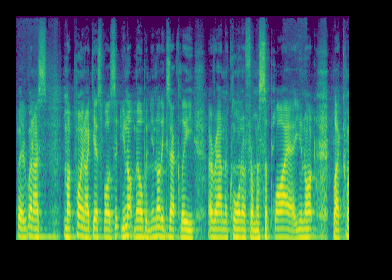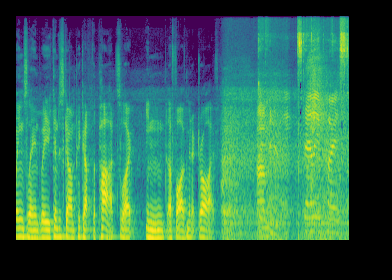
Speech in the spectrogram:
but when I my point, I guess, was that you're not Melbourne. You're not exactly around the corner from a supplier. You're not like Queensland where you can just go and pick up the parts like in a five minute drive. Um, Australia Post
